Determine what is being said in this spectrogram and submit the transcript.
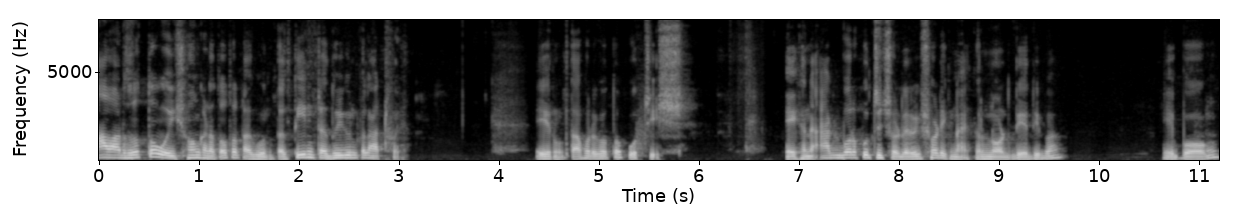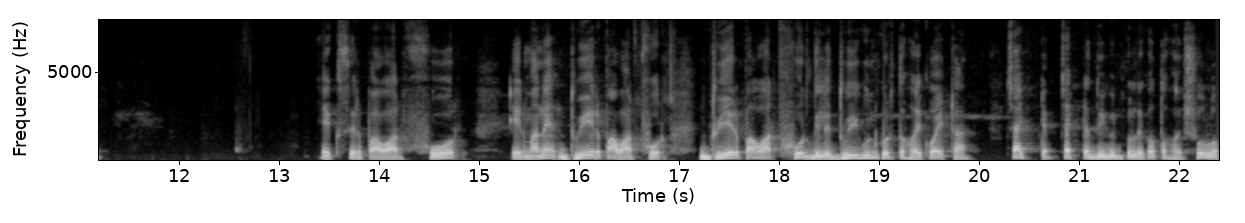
পাওয়ার যত, ওই সংখ্যাটা ততটা গুণ। তাহলে তিনটা দুই গুণ করলে আট হয়। এরকম তারপরে কত? পঁচিশ। এখানে আট বড় পঁচিশ ছোট এটা সঠিক নাই তাহলে নট দিয়ে দিবা। এবং এক্সের পাওয়ার ফোর এর মানে দুইয়ের পাওয়ার ফোর দুইয়ের পাওয়ার ফোর দিলে দুই গুণ করতে হয় কয়টা? চারটে। চারটা দুই গুণ করলে কত হয়? ষোলো।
